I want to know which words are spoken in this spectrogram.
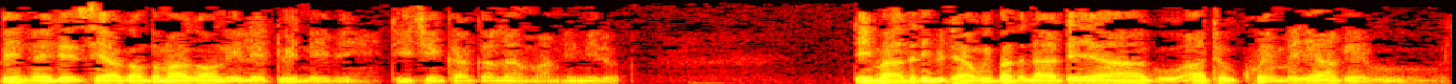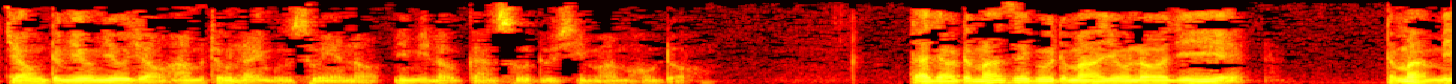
ပေးနိုင်တဲ့ဆရာကောင်းသမားကောင်းတွေလည်းတွေ့နေပြီ။ဒီချိန်ကာလမှာမိမိတို့ ဒီမှာသတိပဋ္ဌာန်ဝိပဿနာတရားကိုအားထုတ်ခွင့်မရခဲ့ဘူးအကြောင်းတစ်မျိုးမျိုးကြောင့်အားမထုတ်နိုင်ဘူးဆိုရင်တော့မိမိလောက်ကံဆိုးသူရှိမှမဟုတ်တော့ဒါကြောင့်ဓမ္မစကုဓမ္မယုံတော်ကြီးရဲ့ဓမ္မမိ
